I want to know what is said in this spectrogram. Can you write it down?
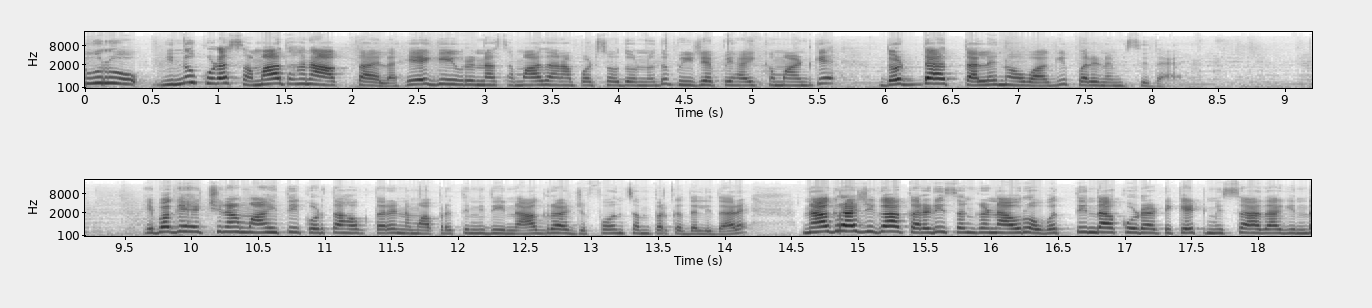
ಇವರು ಇನ್ನೂ ಕೂಡ ಸಮಾಧಾನ ಆಗ್ತಾ ಇಲ್ಲ. ಹೇಗೆ ಇವರನ್ನ ಸಮಾಧಾನ ಪಡಿಸೋದು ಅನ್ನೋದು ಬಿಜೆಪಿ ಹೈಕಮಾಂಡ್ಗೆ ದೊಡ್ಡ ತಲೆನೋವಾಗಿ ಪರಿಣಮಿಸಿದೆ. ಈ ಬಗ್ಗೆ ಹೆಚ್ಚಿನ ಮಾಹಿತಿ ಕೊಡ್ತಾ ಹೋಗ್ತಾರೆ ನಮ್ಮ ಪ್ರತಿನಿಧಿ ನಾಗರಾಜ್ ಫೋನ್ ಸಂಪರ್ಕದಲ್ಲಿದ್ದಾರೆ. ನಾಗರಾಜ್, ಈಗ ಕರಡಿ ಸಂಗಣ್ಣ ಅವರು ಅವತ್ತಿಂದ ಕೂಡ ಟಿಕೆಟ್ ಮಿಸ್ ಆದಾಗಿಂದ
